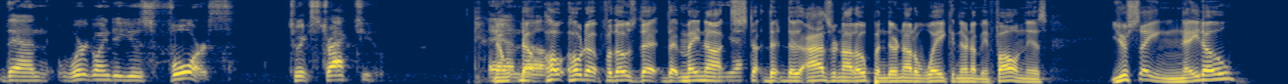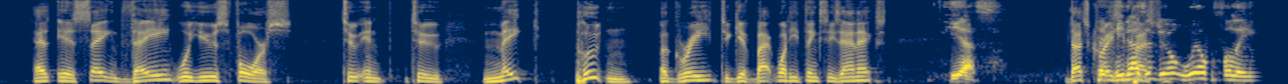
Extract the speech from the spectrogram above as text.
then we're going to use force to extract you. No, And no, uh, hold, hold up for those that that may not, yeah, st- the, the eyes are not open, they're not awake, and they're not being following this. You're saying NATO has, is saying they will use force to in to make Putin agree to give back what he thinks he's annexed. yes. That's If crazy, he doesn't Pastor. do it willfully,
